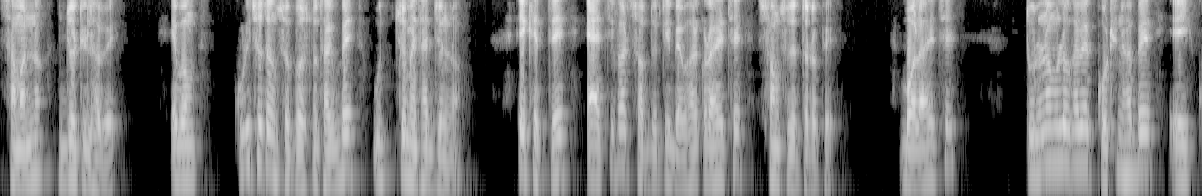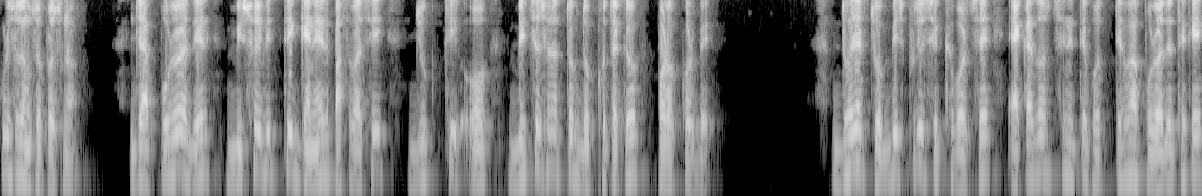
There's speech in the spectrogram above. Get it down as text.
সামান্য জটিল হবে এবং কুড়ি শতাংশ প্রশ্ন থাকবে উচ্চ মেধার জন্য। এক্ষেত্রে অ্যাচিভার শব্দটি ব্যবহার করা হয়েছে সংসদের তরফে। বলা হয়েছে, তুলনামূলকভাবে কঠিন হবে এই কুড়ি শতাংশ প্রশ্ন। যা পড়ুয়াদের বিষয়ভিত্তিক জ্ঞানের পাশাপাশি যুক্তি ও বিশ্লেষণাত্মক দক্ষতাকেও পরখ করবে। দু হাজার চব্বিশ পঁচিশ শিক্ষাবর্ষে একাদশ শ্রেণীতে ভর্তি হওয়া পড়ুয়াদের থেকে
